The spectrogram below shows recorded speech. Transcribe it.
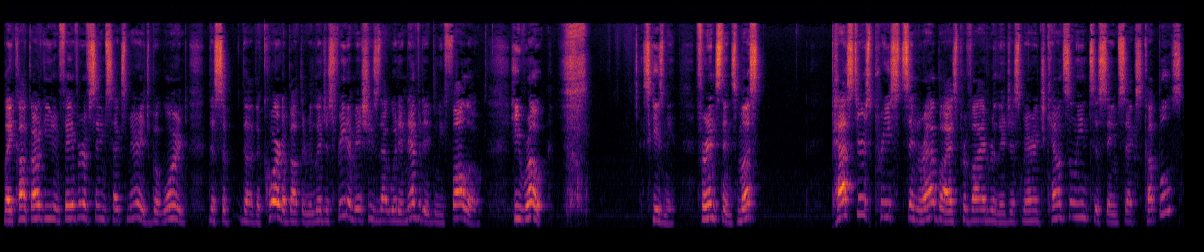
Laycock argued in favor of same sex marriage, but warned the, the, the court about the religious freedom issues that would inevitably follow. He wrote, excuse me, for instance, must pastors, priests, and rabbis provide religious marriage counseling to same sex couples?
